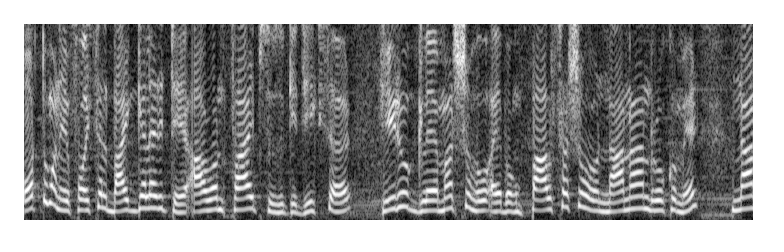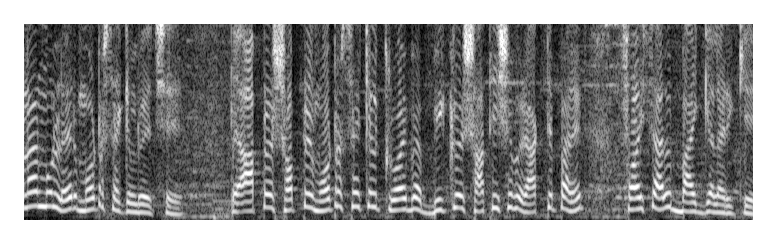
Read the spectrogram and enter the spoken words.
বর্তমানে ফয়সাল বাইক গ্যালারিতে R one five Suzuki Gixxer Hero Glamour সহ এবং পালসার সহ নানান রকমের, নানান মূল্যের মোটরসাইকেল রয়েছে। তাই আপনার স্বপ্নের মোটরসাইকেল ক্রয় বা বিক্রয় সাথী হিসেবে রাখতে পারেন ফয়সাল বাইক গ্যালারিকে।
